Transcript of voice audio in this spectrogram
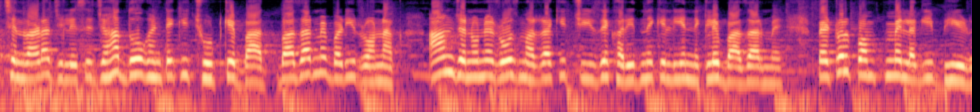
छिंदवाड़ा ज़िले से, जहाँ दो घंटे की छूट के बाद बाज़ार में बड़ी रौनक। आम जनों ने रोज़मर्रा की चीज़ें खरीदने के लिए निकले बाज़ार में। पेट्रोल पंप में लगी भीड़।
